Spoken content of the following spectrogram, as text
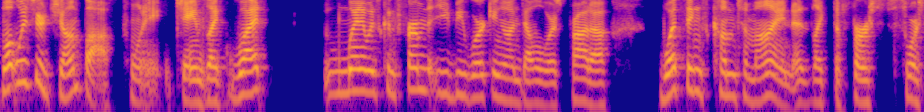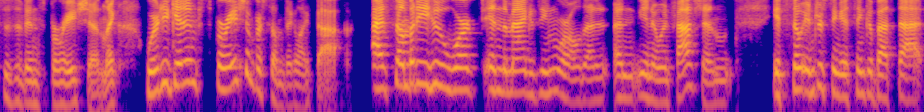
What was your jump off point, James? Like what when it was confirmed that you'd be working on Devil Wears Prada, what things come to mind as like the first sources of inspiration? Like where do you get inspiration for something like that? As somebody who worked in the magazine world and and you know in fashion, it's so interesting to think about that,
